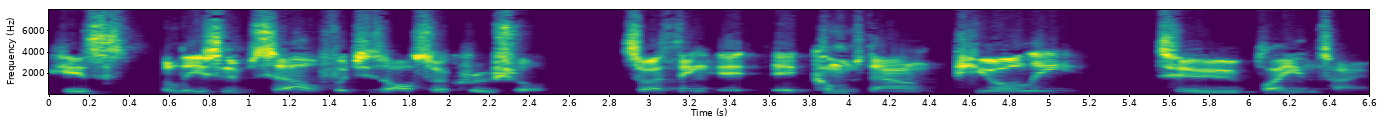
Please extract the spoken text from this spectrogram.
He believes in himself, which is also crucial. So I think it, it comes down purely to playing time.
